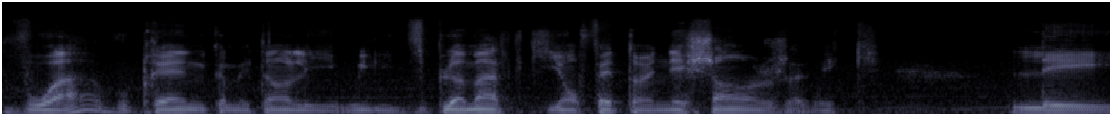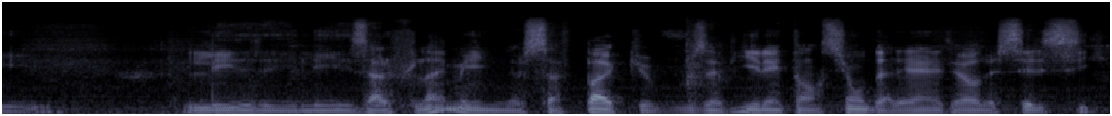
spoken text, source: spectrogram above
voient, vous prennent comme étant les, oui, les diplomates qui ont fait un échange avec les, les, les Alflins, mais ils ne savent pas que vous aviez l'intention d'aller à l'intérieur de celle-ci,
